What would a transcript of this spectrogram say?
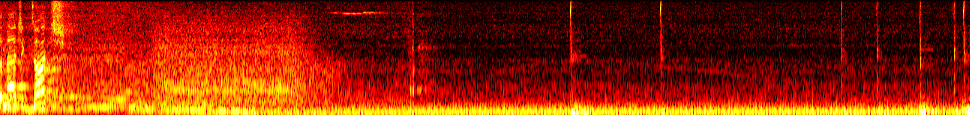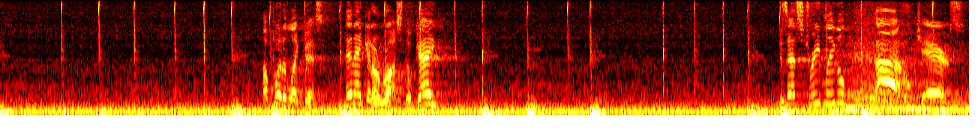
a magic touch? I'll put it like this. It ain't gonna rust, okay? Is that street legal? Ah, who cares?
